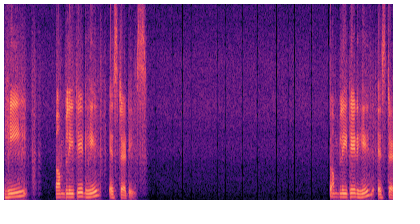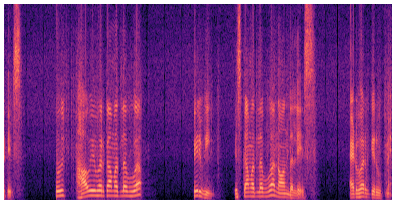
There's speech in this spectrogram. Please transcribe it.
he completed he studies completed he studies तो एवर का मतलब हुआ? फिर भी इसका मतलब हुआ नॉन द लेस एडवर्ब के रूप में.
